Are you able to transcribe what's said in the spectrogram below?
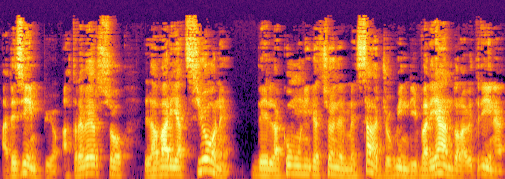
ad esempio attraverso la variazione della comunicazione del messaggio, quindi variando la vetrina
